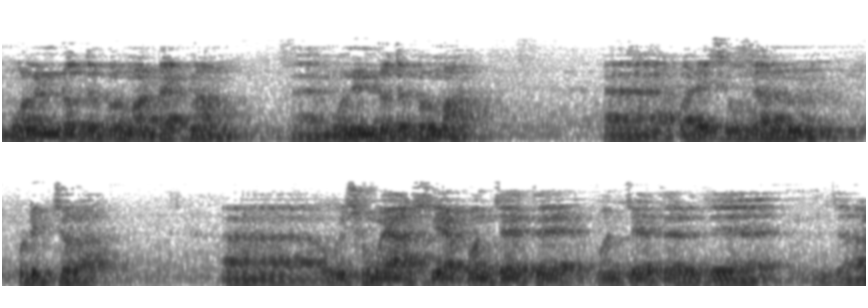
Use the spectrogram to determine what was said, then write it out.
মলেন্দ্র দেববর্মা ডাক নাম আহ, মনীন্দ্র দেববর্মা বাড়ি উজান ফটিকচড়া। ওই সময় আসিয়া পঞ্চায়েতে পঞ্চায়েতের যে যারা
